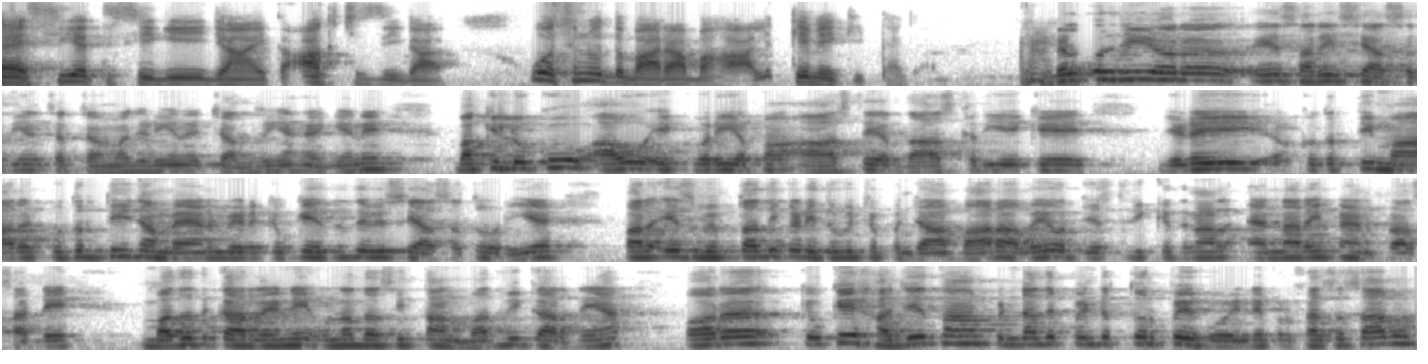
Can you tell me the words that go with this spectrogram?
ਹੈਸੀਅਤ ਸੀਗੀ ਜਾਂ ਇੱਕ ਅਕਸ਼ ਸੀਗਾ, ਉਸ ਨੂੰ ਦੁਬਾਰਾ ਬਹਾਲ ਕਿਵੇਂ ਕੀਤਾ ਜਾਵੇ? ਬਿਲਕੁਲ ਜੀ, ਔਰ ਇਹ ਸਾਰੀ ਸਿਆਸਤ ਦੀਆਂ ਚਰਚਾਵਾਂ ਜਿਹੜੀਆਂ ਨੇ ਚੱਲ ਰਹੀਆਂ ਹੈਗੀਆਂ ਨੇ। ਬਾਕੀ ਲੋਕੋ, ਆਓ ਇੱਕ ਵਾਰੀ ਆਪਾਂ ਆਸ ਤੇ ਅਰਦਾਸ ਕਰੀਏ ਕਿ ਜਿਹੜੀ ਕੁਦਰਤੀ ਮਾਰ, ਕੁਦਰਤੀ ਜਾਂ ਮੈਨ ਮੇਡ ਕਿਉਂਕਿ ਇਹਦੇ ਤੇ ਵੀ ਸਿਆਸਤ ਹੋ ਰਹੀ ਹੈ, ਪਰ ਇਸ ਵਿਪਤਾ ਦੀ ਘੜੀ ਦੇ ਵਿੱਚ ਪੰਜਾਬ ਬਾਹਰ ਆਵੇ ਔਰ ਜਿਸ ਤਰੀਕੇ ਦੇ ਨਾਲ ਐਨ ਆਰ ਆਈ ਭੈਣ ਭਰਾ ਸਾਡੇ ਮਦਦ ਕਰ ਰਹੇ ਨੇ, ਉਹਨਾਂ ਦਾ ਅਸੀਂ ਧੰਨਵਾਦ ਵੀ ਕਰਦੇ ਹਾਂ। ਔਰ ਕਿਉਂਕਿ ਹਜੇ ਤਾਂ ਪਿੰਡਾਂ ਦੇ ਪਿੰਡ ਤੁਰ ਪਏ ਹੋਏ ਨੇ, ਪ੍ਰੋਫੈਸਰ ਸਾਹਿਬ,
